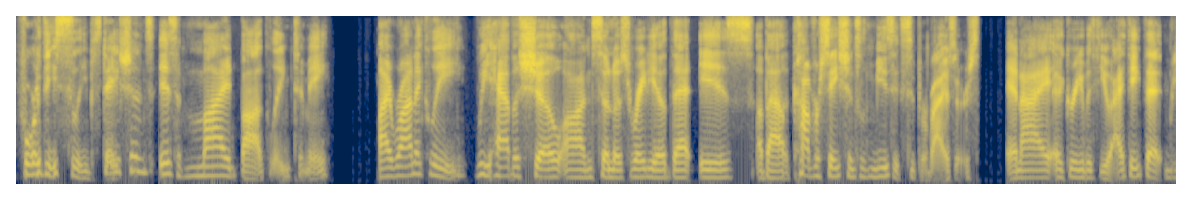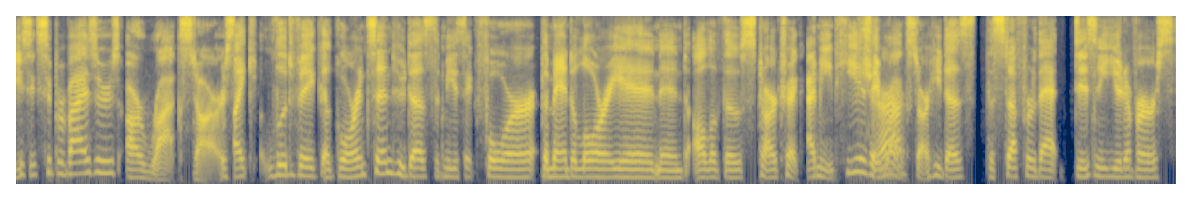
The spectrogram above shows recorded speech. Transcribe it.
for these sleep stations is mind boggling to me. Ironically, we have a show on Sonos Radio that is about conversations with music supervisors. And I agree with you. I think that music supervisors are rock stars, like Ludwig Göransson, who does the music for The Mandalorian and all of those Star Trek. I mean, he is sure. a rock star. He does the stuff for that Disney universe.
